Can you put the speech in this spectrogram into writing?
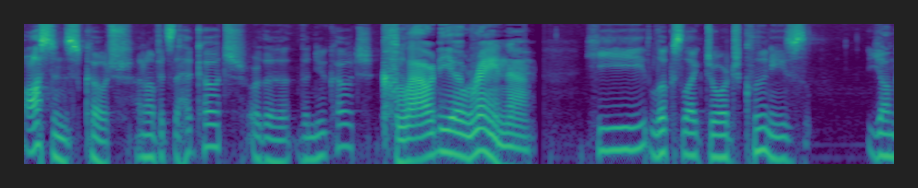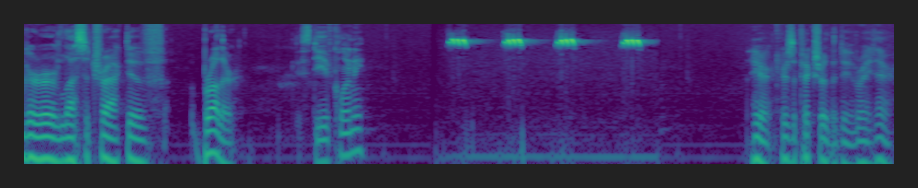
Austin's coach. I don't know if it's the head coach or the the new coach. Claudio Reyna. He looks like George Clooney's younger, less attractive brother. Steve Clooney. Here, here's a picture of the dude right there.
